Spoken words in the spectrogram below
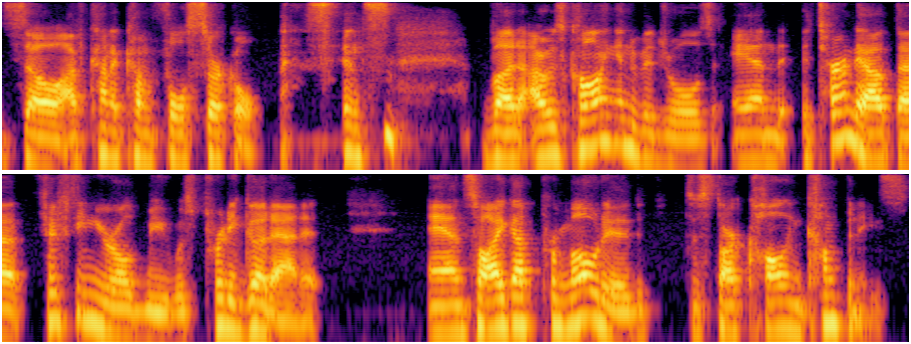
So I've kind of come full circle since, but I was calling individuals, and it turned out that 15 year old me was pretty good at it. And so I got promoted to start calling companies.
